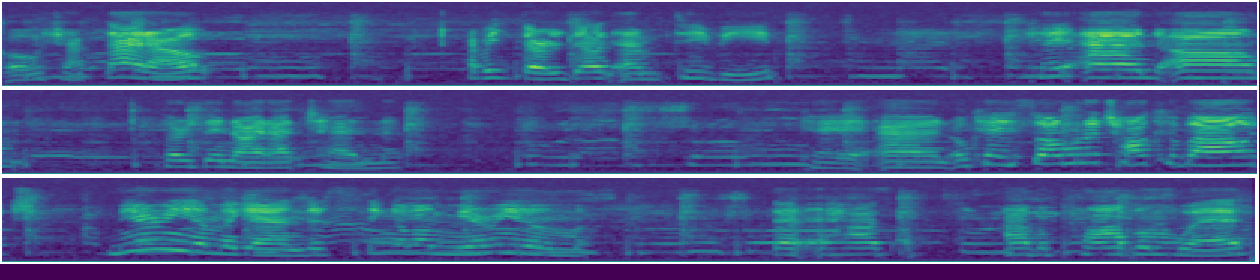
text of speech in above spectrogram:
Go check that out. Every Thursday on MTV. Okay, and um, Thursday night at 10. Okay, and okay, so I'm going to talk about Maryam again. This thing about Maryam that has I have a problem with.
